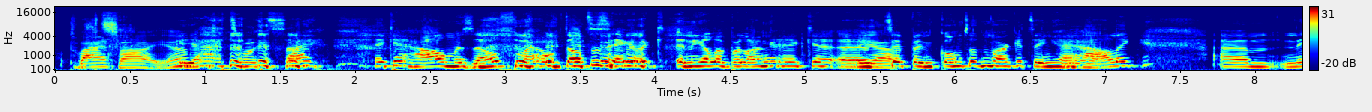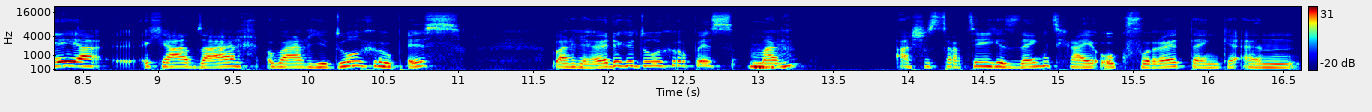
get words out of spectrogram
Het wordt saai, hè? Ja, het wordt saai. Ik herhaal mezelf, maar ook dat is eigenlijk een hele belangrijke uh, tip in content marketing herhaling. Ehm, nee, ja, ga daar waar je doelgroep is, waar je huidige doelgroep is, maar mhm. als je strategisch denkt, ga je ook vooruit denken en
